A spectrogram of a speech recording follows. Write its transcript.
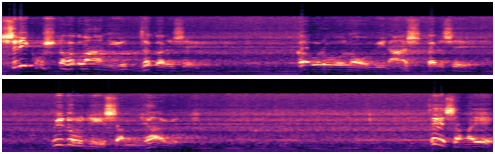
શ્રી કૃષ્ણ ભગવાન યુદ્ધ કરશે, કૌરવોનો વિનાશ કરશે, વિદુરજી સમજાવે છે. તે સમયે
